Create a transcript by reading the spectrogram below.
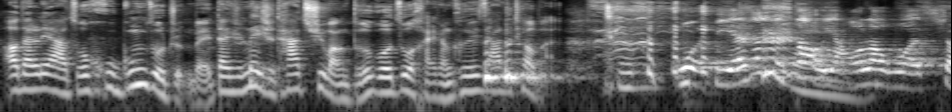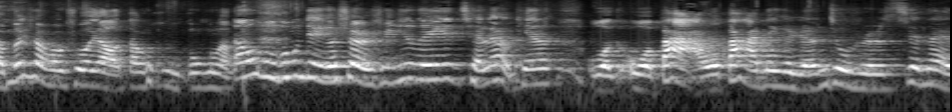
澳大利亚做护工做准备，但是那是他去往德国做海上科学家的跳板。我别的是造谣了，我什么时候说要当护工了？当护工这个事儿，是因为前两天我我爸我爸那个人就是现在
